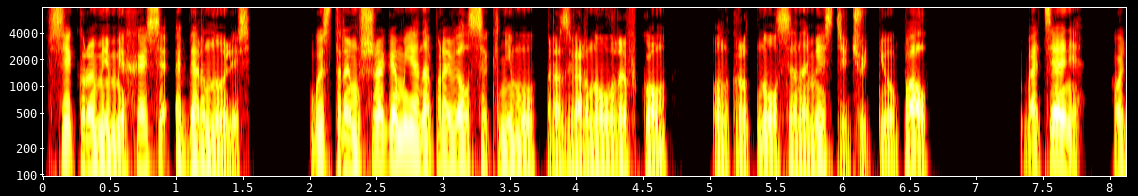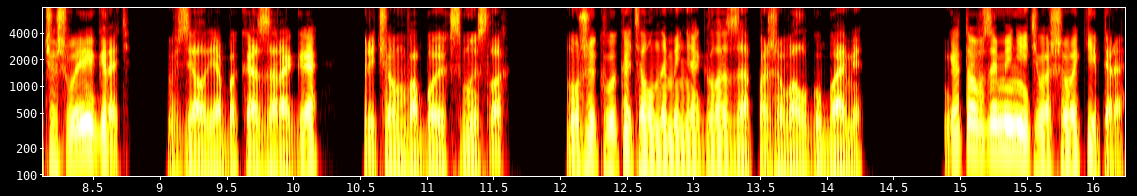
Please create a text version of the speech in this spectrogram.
Все, кроме Михася, обернулись. Быстрым шагом я направился к нему, развернул рывком. Он крутнулся на месте, чуть не упал. «Батяня, хочешь выиграть?» Взял я быка за рога, причем в обоих смыслах. Мужик выкатил на меня глаза, пожевал губами. «Готов заменить вашего кипера».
